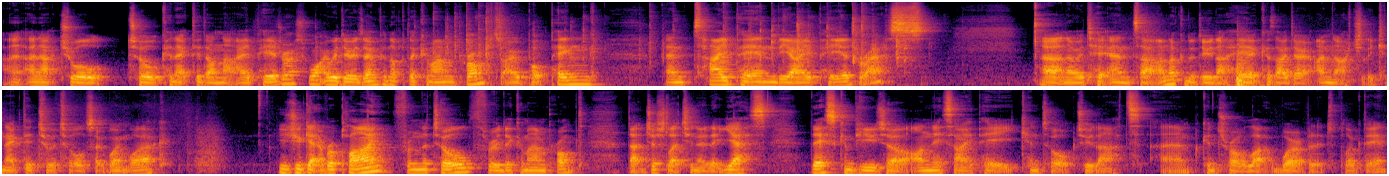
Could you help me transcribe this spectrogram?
an actual tool connected on that IP address, what I would do is open up the command prompt, I would put ping and type in the IP address. Uh, and I would hit enter. I'm not going to do that here because I don't, I'm not actually connected to a tool so it won't work. You should get a reply from the tool through the command prompt that just lets you know that yes, this computer on this IP can talk to that um, controller wherever it's plugged in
